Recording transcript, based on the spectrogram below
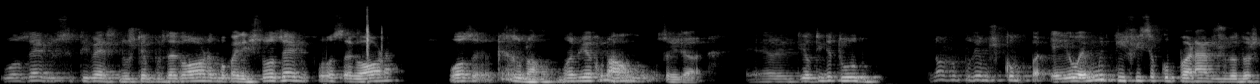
o Eusébio, se estivesse nos tempos de agora, o meu pai diz: se o Eusébio fosse agora, o Eusébio, que Ronaldo? Não havia Ronaldo. Ou seja, eh, ele tinha tudo. Nós não podemos comparar. É muito difícil comparar os jogadores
